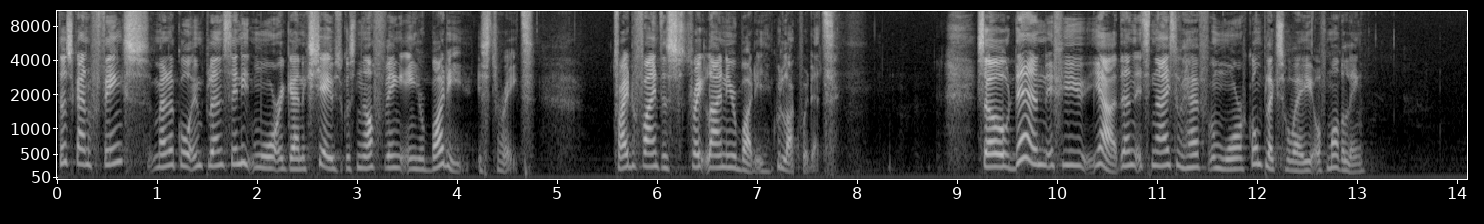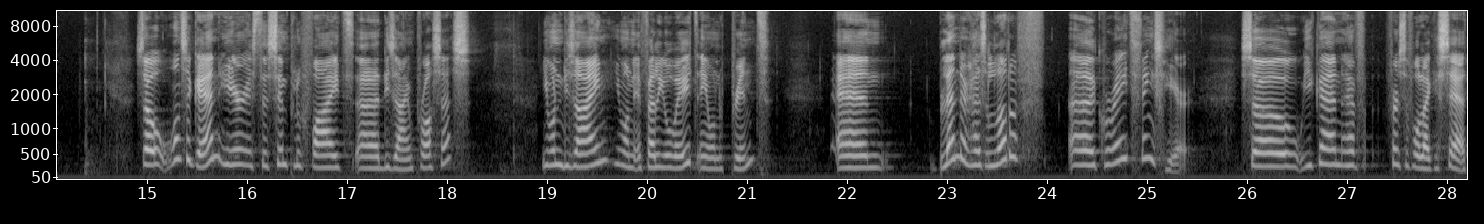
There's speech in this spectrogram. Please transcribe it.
those kind of things, medical implants, they need more organic shapes because nothing in your body is straight. Try to find a straight line in your body. Good luck with it. So then, if you, yeah, then it's nice to have a more complex way of modeling. So once again, here is the simplified uh, design process. You want to design, you want to evaluate, and you want to print. And Blender has a lot of uh, great things here. So you can have, first of all, like I said,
